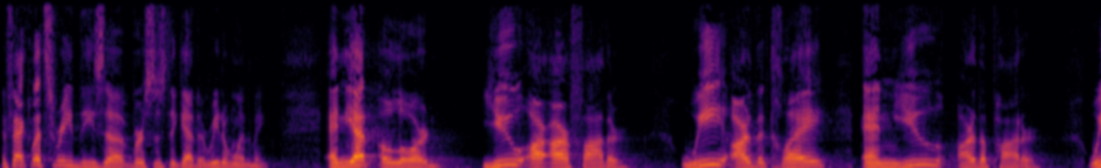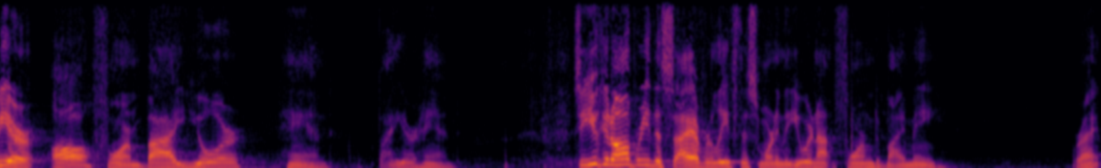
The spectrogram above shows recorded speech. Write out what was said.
In fact, let's read these uh, verses together. Read them with me. And yet, O Lord, you are our Father. We are the clay, and you are the potter. We are all formed by your hand. By your hand. So you can all breathe a sigh of relief this morning that you were not formed by me. Right?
